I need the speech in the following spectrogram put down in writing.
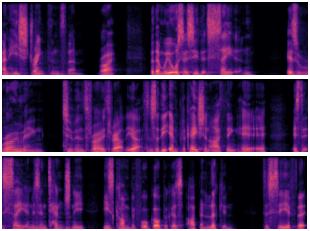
and He strengthens them, right? But then we also see that Satan is roaming to and fro throughout the earth. And so the implication, I think, here is that Satan is intentionally, he's come before God because I've been looking to see if that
